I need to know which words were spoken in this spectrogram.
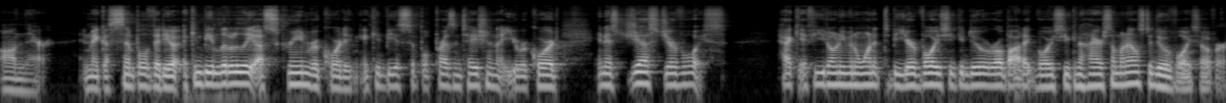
on there and make a simple video. It can be literally a screen recording, it could be a simple presentation that you record, and it's just your voice. Heck, if you don't even want it to be your voice, you can do a robotic voice. You can hire someone else to do a voiceover.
